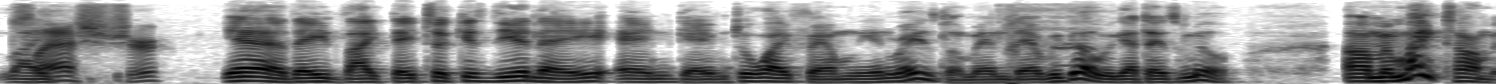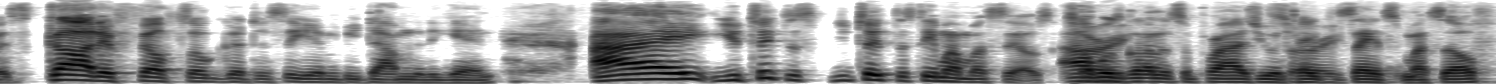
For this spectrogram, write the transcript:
Like Slash, sure. yeah, they like they took his DNA and gave him to a white family and raised him, and there we go. We got Taysom Hill. Um, and Mike Thomas, God, it felt so good to see him be dominant again. I you took this you took this team on myself. I was going to surprise you and Sorry. take the Saints myself.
